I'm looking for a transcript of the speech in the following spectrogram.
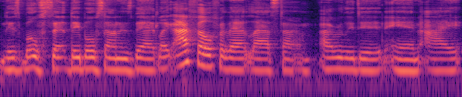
this both they both sound as bad. Like i fell for that last time. I really did. And i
